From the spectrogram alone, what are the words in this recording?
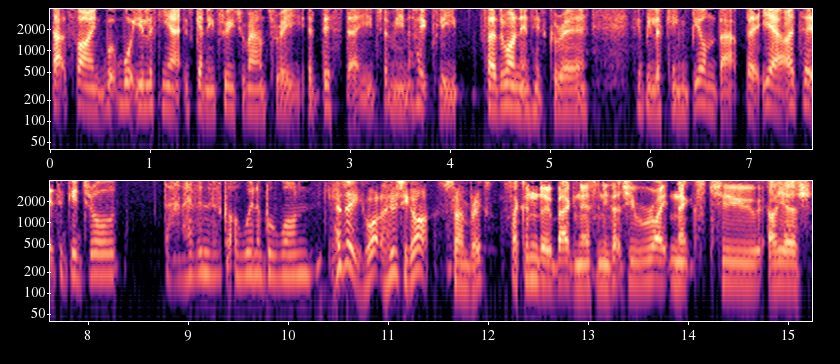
that's fine. What you're looking at is getting through to round three at this stage. I mean, hopefully further on in his career, he'll be looking beyond that. But yeah, I'd say it's a good draw. Dan Evans has got a winnable one. Has he? What, who's he got? Sam Briggs? Facundo Bagnis, and he's actually right next to Aljaz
